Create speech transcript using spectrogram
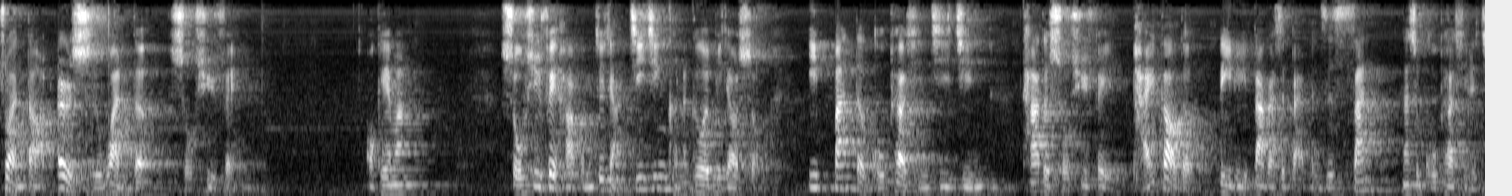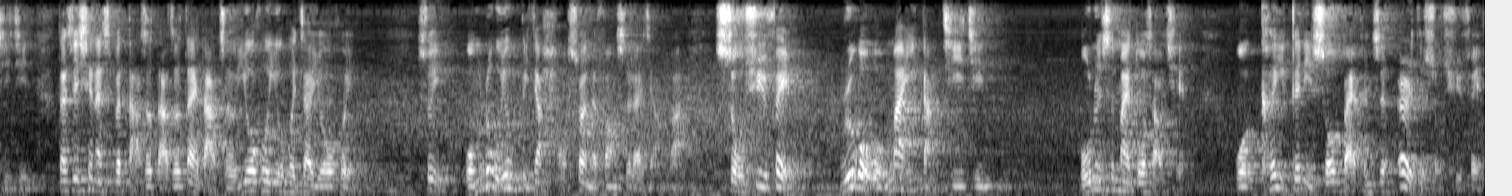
赚到二十万的手续费，OK 吗？手续费好，我们就讲基金，可能各位比较熟。一般的股票型基金，它的手续费排告的利率大概是百分之三，那是股票型的基金。但是现在是不是打折、打折再打折，优惠、优惠再优惠？所以我们如果用比较好算的方式来讲的话，手续费如果我卖一档基金，无论是卖多少钱，我可以跟你收百分之二的手续费，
